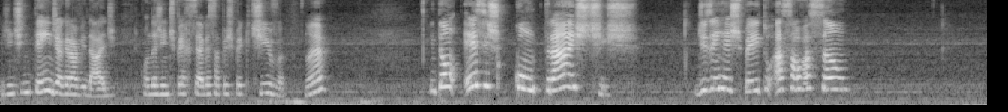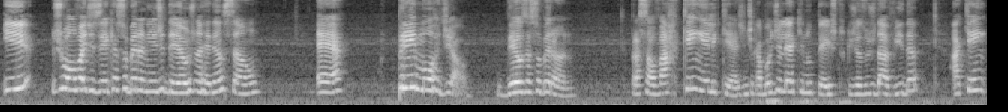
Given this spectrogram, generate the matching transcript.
A gente entende a gravidade quando a gente percebe essa perspectiva, não é? Então, esses contrastes dizem respeito à salvação. E João vai dizer que a soberania de Deus na redenção é primordial. Deus é soberano para salvar quem ele quer. A gente acabou de ler aqui no texto que Jesus dá vida a quem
